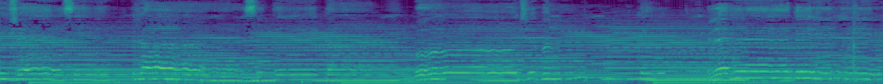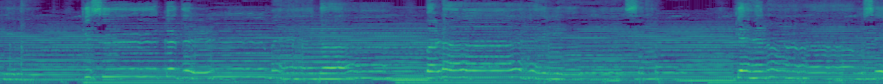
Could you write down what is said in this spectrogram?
جیسے راستے کا بوجھ بن کر رہ گئی۔ کس قدر مہنگا بڑا ہے یہ سفر، کہنا اسے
